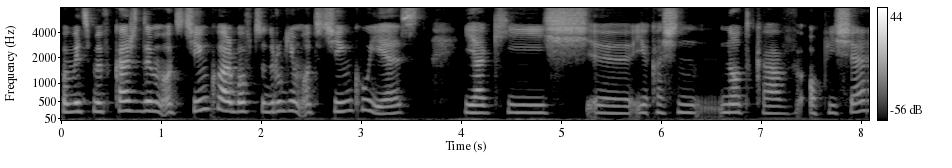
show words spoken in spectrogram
powiedzmy w każdym odcinku albo w co drugim odcinku jest jakiś, yy, jakaś notka w opisie,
